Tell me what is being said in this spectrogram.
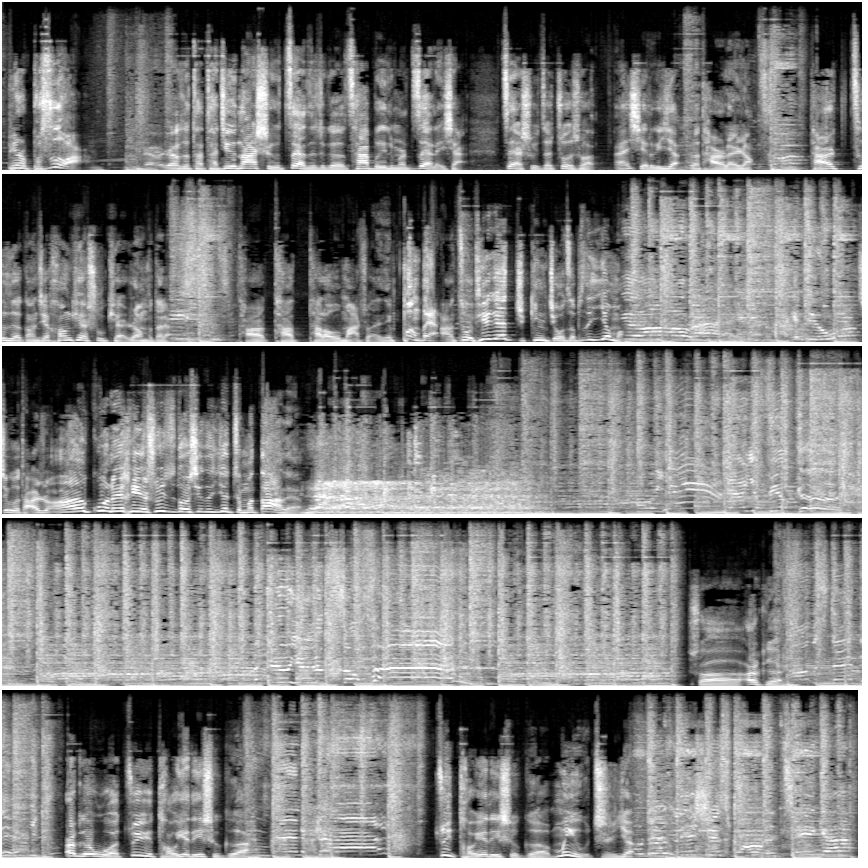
别人不是吧？然然后他他就拿手蘸在这个茶杯里面蘸了一下，在水在桌子上，哎写了个一，让他儿来让，他儿凑在跟前横看竖看，让不得了。他他他老婆骂说，你笨蛋啊，昨天给就给你交，这不是一吗？结果他儿说，啊，过来嘿，谁知道现在一这么大了。说二哥。二哥，我最讨厌的一首歌，最讨厌的一首歌没有之一。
